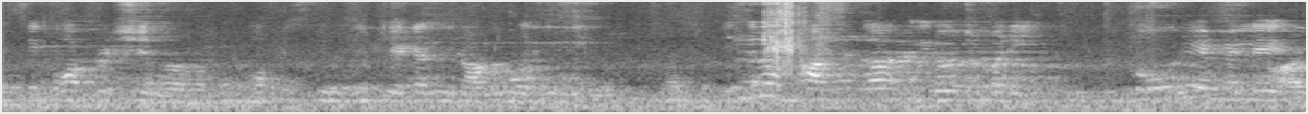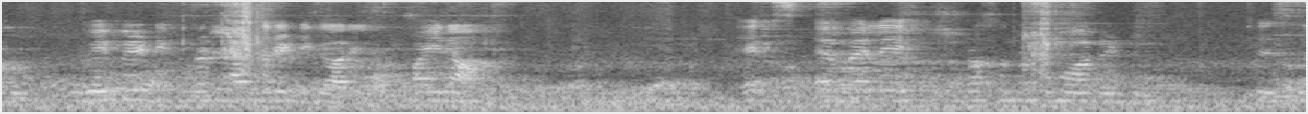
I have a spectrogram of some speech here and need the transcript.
ఎస్సీ కార్పొరేషన్ ఆఫీస్ నుంచి చేయడానికి రావడం జరిగింది. ఇందులో భాగంగా ఈరోజు మరి కోవూరు ఎమ్మెల్యే వేమిరెడ్డి ప్రశాంత్ రెడ్డి గారి పైన ఎక్స్ ఎమ్మెల్యే ప్రసన్న కుమార్ రెడ్డి చేసిన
